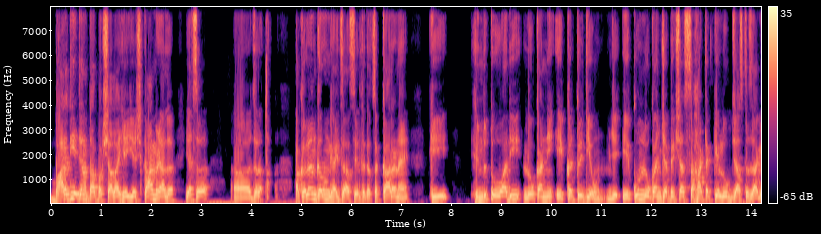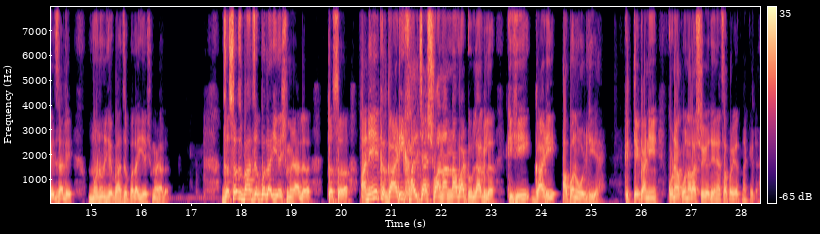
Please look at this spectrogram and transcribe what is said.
भारतीय जनता पक्षाला हे यश का मिळालं याचं अं, जर आकलन करून घ्यायचं असेल तर त्याचं कारण आहे की हिंदुत्ववादी लोकांनी एकत्रित येऊन म्हणजे एकूण लोकांच्या पेक्षा सहा टक्के लोक जास्त जागे झाले म्हणून हे भाजपला यश मिळालं. जसंच भाजपला यश मिळालं तसं अनेक गाडी खालच्या श्वानांना वाटू लागलं की ही गाडी आपण ओढली आहे. कित्येकानी कोणाकोणाला श्रेय देण्याचा प्रयत्न केला.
